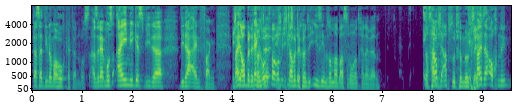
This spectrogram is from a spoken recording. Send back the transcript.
dass er die nochmal hochklettern muss. Also der muss einiges wieder, wieder einfangen. Ich Weil glaube, der der könnte, Grund, ich, ich, ich glaube, der könnte easy im Sommer Barcelona-Trainer werden. Das halte ich absolut für möglich. Ich halte auch, ne,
